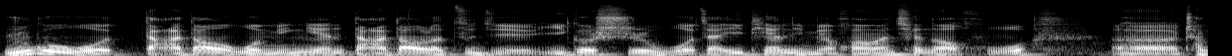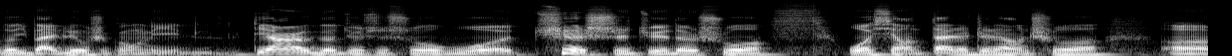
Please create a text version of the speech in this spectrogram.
如果我达到我明年达到了自己，一个是我在一天里面环完千岛湖。呃，差不多一百六十公里。第二个就是说，我确实觉得说，我想带着这辆车，呃，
